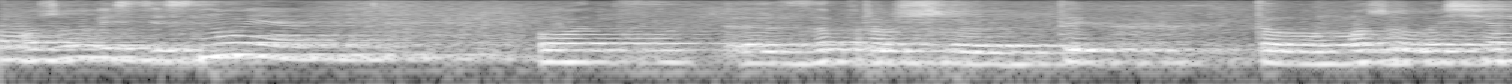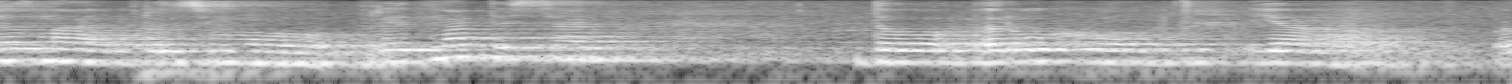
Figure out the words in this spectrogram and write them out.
можливість існує. От, запрошую тих, хто, можливо, ще не знає про цю мову, приєднатися до руху. Я е,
